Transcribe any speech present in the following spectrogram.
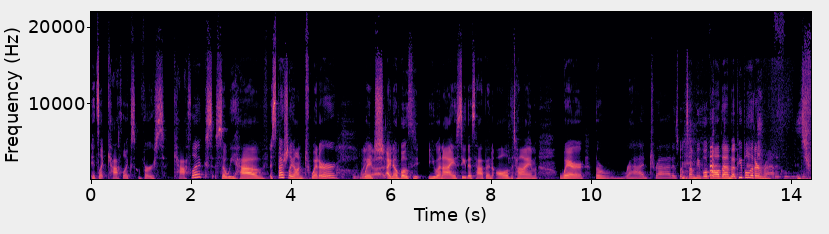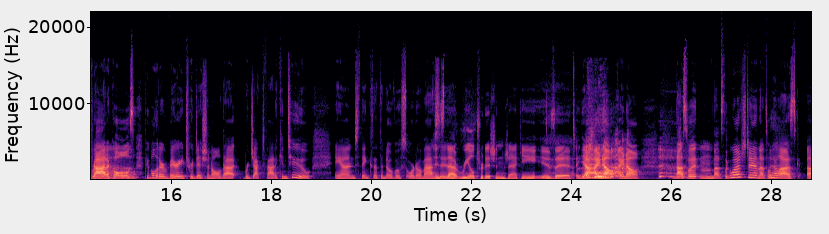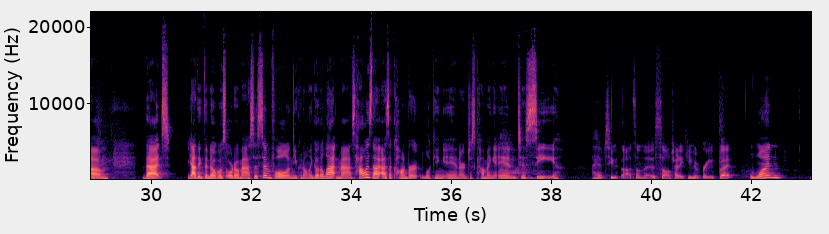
it's like Catholics versus Catholics. So we have, especially on Twitter, my which gosh. I know both you and I see this happen all the time, where the rad trad is what some people call them, but people that are radicals, radicals, people that are very traditional that reject Vatican II and think that the Novus Ordo Mass Is that real tradition, Jacque? Is it? yeah, I know, I know. That's what. Mm, that's the question. That's what they'll ask. Um, that yeah, I think the Novus Ordo Mass is sinful, and you can only go to Latin Mass. How is that as a convert looking in or just coming in to see? I have two thoughts on this, so I'll try to keep it brief. But one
